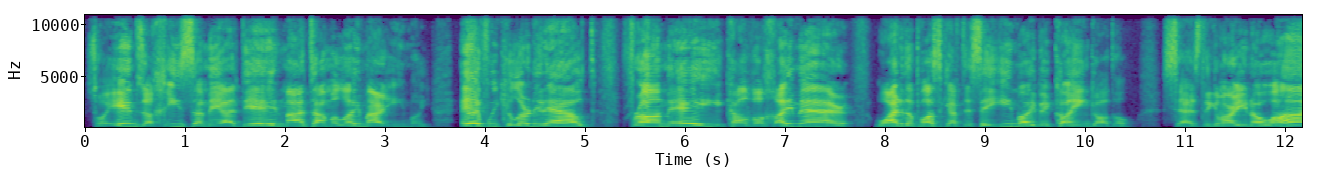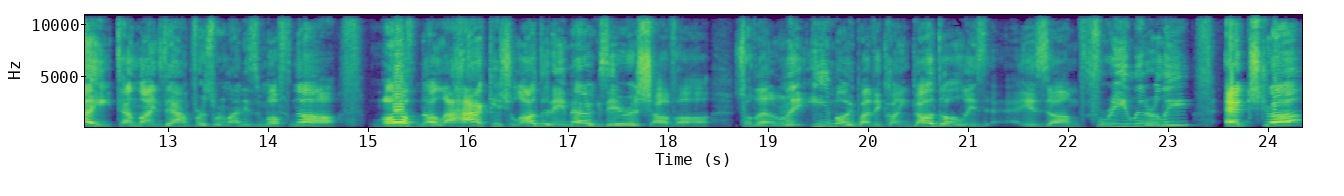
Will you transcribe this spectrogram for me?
So im zachisa me'adin matam imai. If we can learn it out from a kalvachaimer, why did the pasuk have to say imay bekoyin gadol? Says the Gemara, you know why? Ten lines down, first one line is mufna. Mufna lahakish ladon emer gzera shava. So the le'imoy by the koyin gadol is is um, free, literally extra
